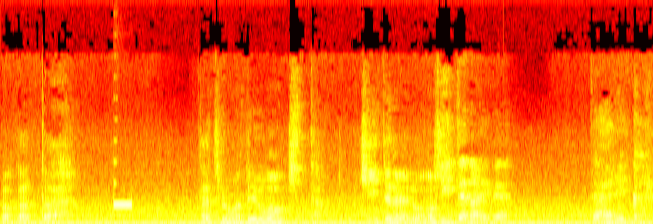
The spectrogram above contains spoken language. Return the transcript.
分かった。立野は電話を切った。聞いてないの？聞いてないね。誰からだ？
